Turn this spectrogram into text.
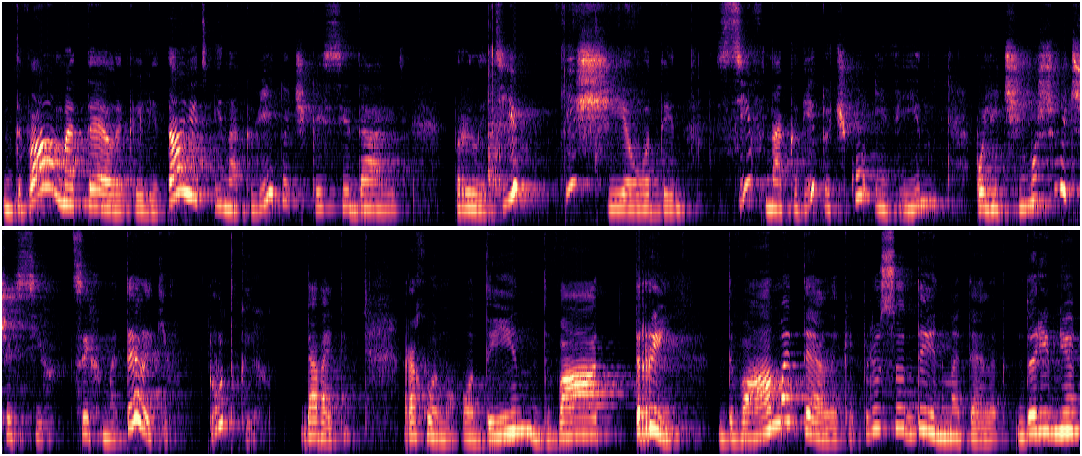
Два метелики літають і на квіточки сідають. Прилетів іще один. Сів на квіточку і він. Полічимо швидше всіх цих метеликів прутких. Давайте рахуємо один, два, три. Два метелики плюс один метелик дорівнює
